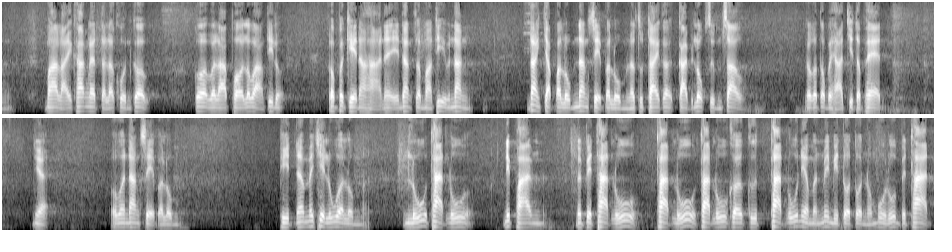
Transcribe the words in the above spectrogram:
มาหลายครั้งแล้วแต่ละคนก็ก็เวลาพอระหว่างที่ก็ประเคนอาหารเนี่ยนั่งสมาธิมันนั่งนั่งจับอารมณ์นั่งเสพอารมณ์แล้วสุดท้ายก็กลายเป็นโรคซึมเศร้าเราก็ต้องไปหาจิตแพทย์เนี่ยเพราะว่านั่งเสพอารมณ์ ผิดนะไม่ใช่รู้อารมณ์ รู้ธาตุรู้ นิพพานมันเป็นธาตุรู้ธาตุรู้ธาตุรู้ก็คือธาตุรู้เนี่ยมันไม่มีตัวตนของผู้รู้เป็นธาตุ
